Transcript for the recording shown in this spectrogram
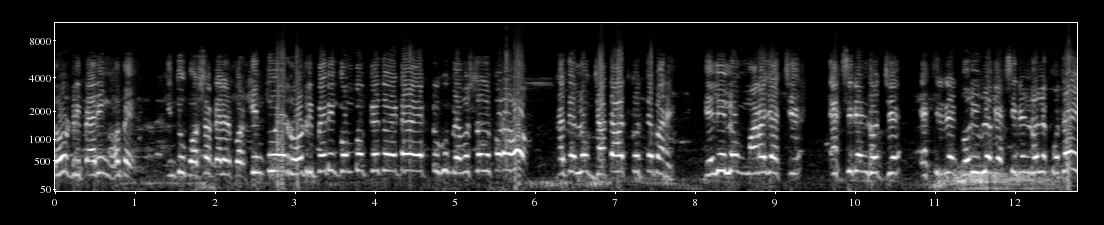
রোড রিপেয়ারিং হবে, কিন্তু বর্ষাকালের পর। কিন্তু এই রোড রিপেয়ারিং কমপক্ষে তো এটা একটুকু ব্যবস্থা করা হোক, যাতে লোক যাতায়াত করতে পারে। ডেলি লোক মারা যাচ্ছে। অ্যাক্সিডেন্ট হচ্ছে অ্যাক্সিডেন্ট গরিব লোক অ্যাক্সিডেন্ট হলে কোথায়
